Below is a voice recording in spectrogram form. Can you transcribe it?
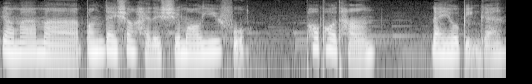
让妈妈帮带上海的时髦衣服、泡泡糖、奶油饼干。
